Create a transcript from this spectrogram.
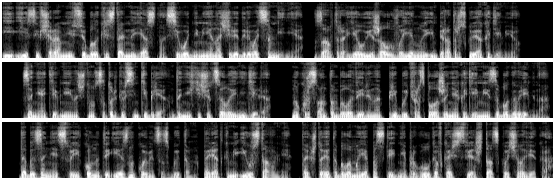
И если вчера мне все было кристально ясно, сегодня меня начали одолевать сомнения. Завтра я уезжал в военную императорскую академию. Занятия в ней начнутся только в сентябре, до них еще целая неделя. Но курсантам было верено прибыть в расположение академии заблаговременно, дабы занять свои комнаты и ознакомиться с бытом, порядками и уставами. Так что это была моя последняя прогулка в качестве штатского человека.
